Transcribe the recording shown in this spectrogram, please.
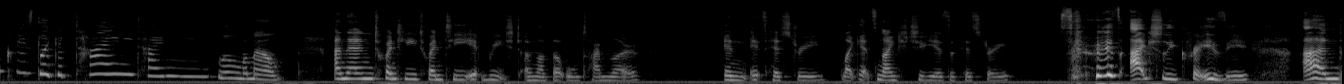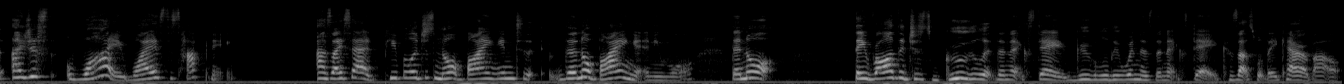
increased like a tiny, tiny little amount. And then 2020, it reached another all time low in its history, like its 92 years of history. It's actually crazy. And I just, why? Why is this happening? As I said, people are just not buying into, they're not buying it anymore. They're not, they rather just Google it the next day, Google the winners the next day, because that's what they care about.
